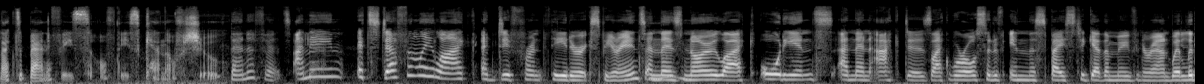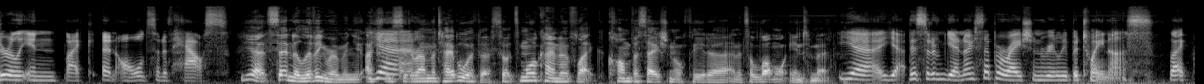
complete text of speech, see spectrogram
Like the benefits of this kind of show. Benefits. I mean, it's definitely like a different theatre experience and there's no like audience and then actors. Like we're all sort of in the space together moving around. We're literally in like an old sort of house. Yeah, it's set in a living room and you actually Yeah. sit around the table with us. So it's more kind of like conversational theatre and it's a lot more intimate. Yeah, yeah. There's sort of yeah, no separation really between us. Like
